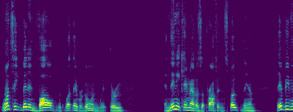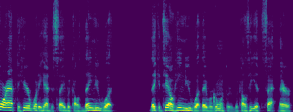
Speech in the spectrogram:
Once he'd been involved with what they were going with, through, and then he came out as a prophet and spoke to them, they'd be more apt to hear what he had to say because they knew what, they could tell he knew what they were going through because he had sat there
